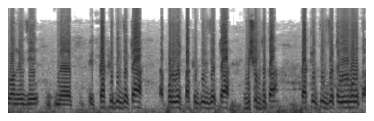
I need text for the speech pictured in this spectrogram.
এবং এই যে প্রাকৃতিক যে একটা পরিবেশ প্রাকৃতিক যে একটা বিশুদ্ধতা প্রাকৃতিক যে একটা নির্মলতা,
